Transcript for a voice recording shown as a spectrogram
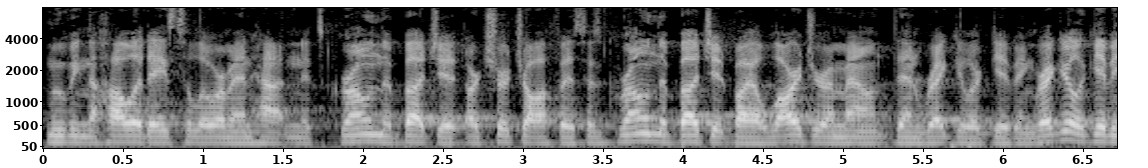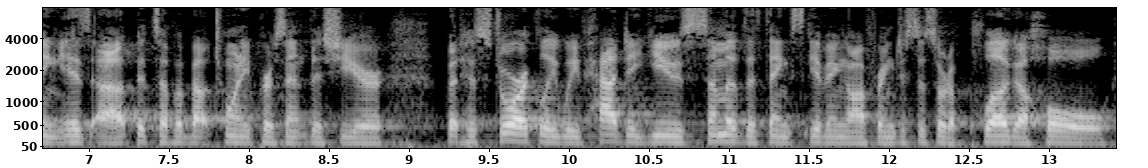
moving the Holladays to lower Manhattan, it's grown the budget. Our church office has grown the budget by a larger amount than regular giving. Regular giving is up, it's up about 20% this year, but historically, we've had to use some of the Thanksgiving offering just to sort of plug a hole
